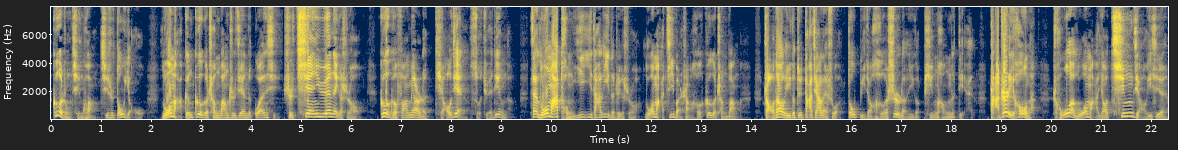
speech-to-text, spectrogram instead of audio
各种情况其实都有。罗马跟各个城邦之间的关系是签约那个时候各个方面的条件所决定的。在罗马统一意大利的这个时候，罗马基本上和各个城邦找到了一个对大家来说都比较合适的一个平衡的点。打这儿以后呢，除了罗马要清剿一些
